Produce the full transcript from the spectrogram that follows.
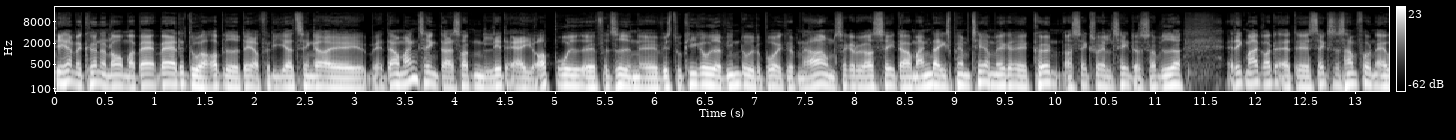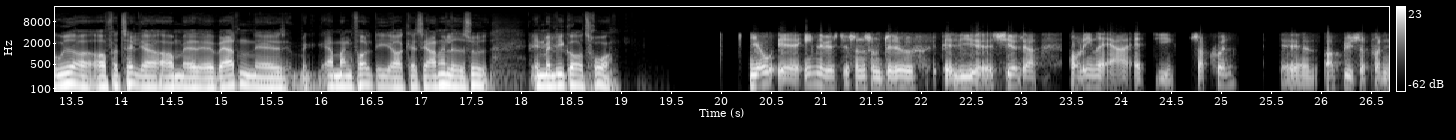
Det her med køn og normer, hvad, hvad er det, du har oplevet der? Fordi jeg tænker, øh, der er jo mange ting, der er sådan lidt er i opbrud øh, for tiden. Øh, hvis du kigger ud af vinduet, du bor i København, så kan du også se, at der er mange, der eksperimenterer med øh, køn og seksualitet og så videre. Er det ikke meget godt, at øh, sex og samfund er ude og, og fortælle jer om, at øh, verden øh, er mangfoldig og kan se anderledes ud, end man lige går og tror? Jo, øh, egentlig hvis det er sådan, som det du øh, lige øh, siger der, problemet er, at de så kun øh, oplyser på, den,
